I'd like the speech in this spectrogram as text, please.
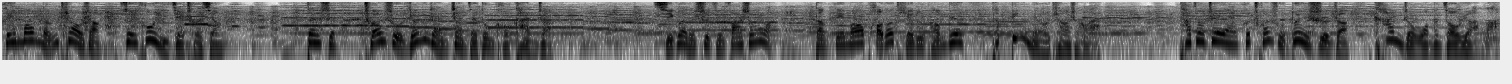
黑猫能跳上最后一节车厢。但是船鼠仍然站在洞口看着。奇怪的事情发生了，当黑猫跑到铁路旁边，它并没有跳上来，它就这样和船鼠对视着，看着我们走远了。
